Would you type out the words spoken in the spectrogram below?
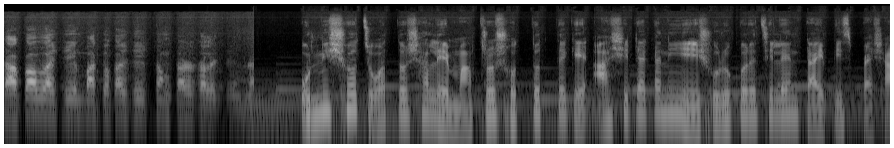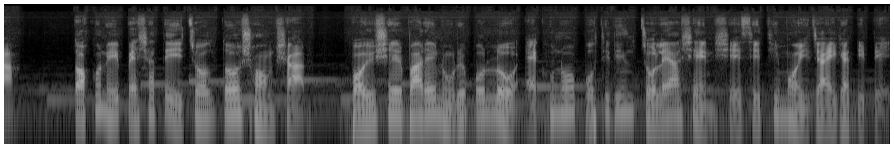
টাকা পাইছি বা তোকাছি সংসার চালাইছি। উনিশশো চুয়াত্তর সালে মাত্র সত্তর থেকে আশি টাকা নিয়ে শুরু করেছিলেন টাইপিস্ট পেশা। তখন এই পেশাতেই চলতো সংসার। বয়সের বারে নুরে পড়লেও এখনও প্রতিদিন চলে আসেন সে স্মৃতিময় জায়গাটিতে।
